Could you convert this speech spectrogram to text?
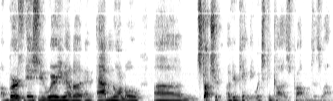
a birth issue where you have a, an abnormal um, structure of your kidney, which can cause problems as well.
